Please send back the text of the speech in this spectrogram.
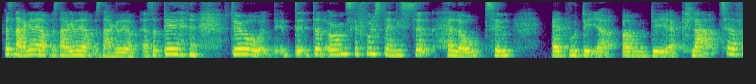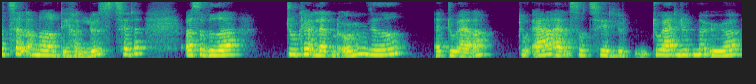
Hvad snakkede jeg om? Hvad snakkede jeg om? Hvad snakkede jeg om? Altså det, det er jo, det, den unge skal fuldstændig selv have lov til at vurdere, om det er klar til at fortælle om noget, om det har lyst til det, osv. så. Du kan lade den unge vide, at du er der. Du er der altid til, du er et lyttende øre,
